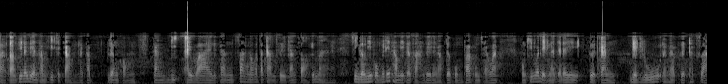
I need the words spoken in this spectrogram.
อตอนที่นักเรียนทำกิจกรรมนะครับ เรื่องของการ DIY หรือการสร้างนวัตกรรมสื่อการสอนขึ้นมานะสิ่งเหล่านี้ผมไม่ได้ทำเอกสารเลยนะครับ แต่ผมภาคภูมิใจว่า ผมคิดว่าเด็กน่าจะได้เกิดการเรียนรู้นะครับ เกิดทักษะ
